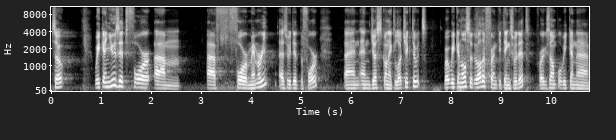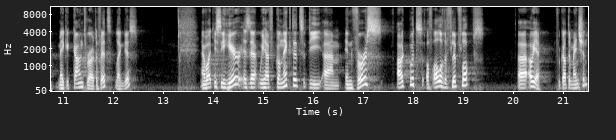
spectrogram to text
So we can use it for um, uh, for memory, as we did before, and and just connect logic to it. But we can also do other funky things with it. For example, we can uh, make a counter out of it, like this. And what you see here is that we have connected the um, inverse output of all of the flip-flops. Uh, oh yeah, forgot to mention.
